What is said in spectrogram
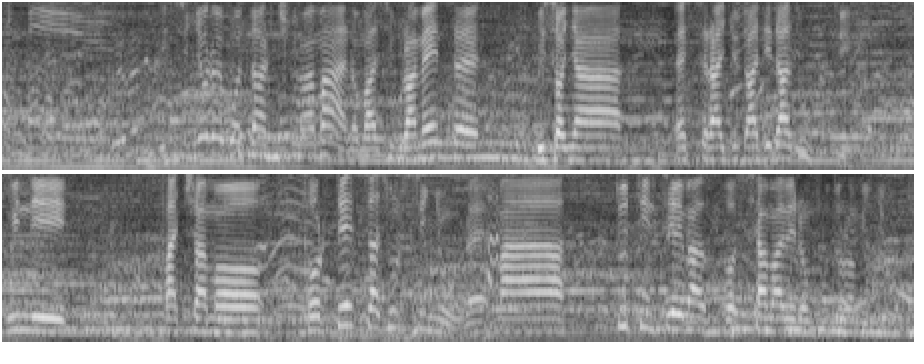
Quindi... Il Signore può darci una mano, ma sicuramente bisogna essere aiutati da tutti. Quindi facciamo fortezza sul Signore, ma tutti insieme possiamo avere un futuro migliore.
